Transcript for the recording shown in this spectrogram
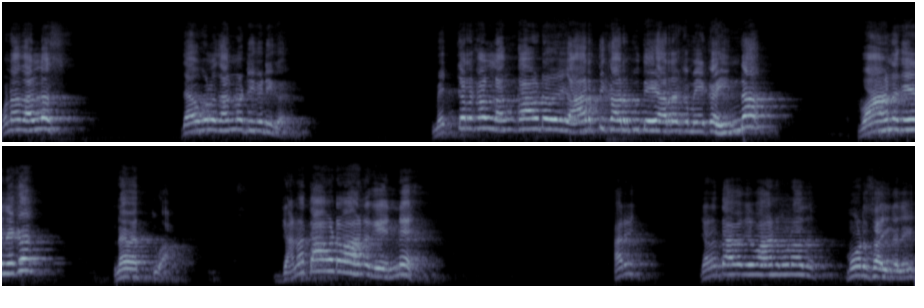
මොනවද අල්ලස්? දැන් ඔයගොල්ලෝ දන්නවා ටික ටික. මෙච්චර කල් ලංකාවට ආර්ථික අර්බුදේ අරක මේක හින්දා වාහන ගේන එක නැවැත්තුවා. ජනතාවට වාහන ගේන්නේ හරි? ජනතාවගේ වාහන මොනවද? මෝටර් සයිකලේ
